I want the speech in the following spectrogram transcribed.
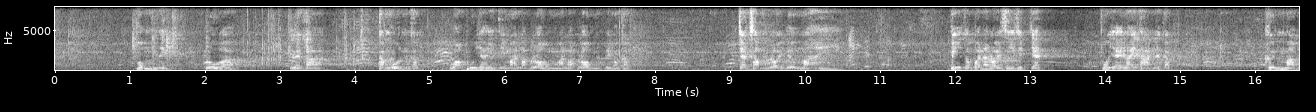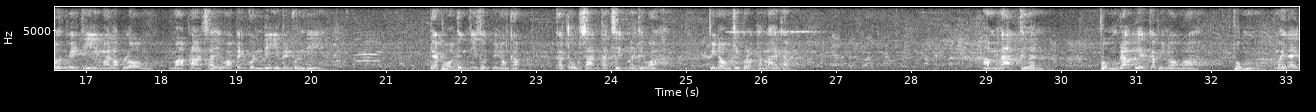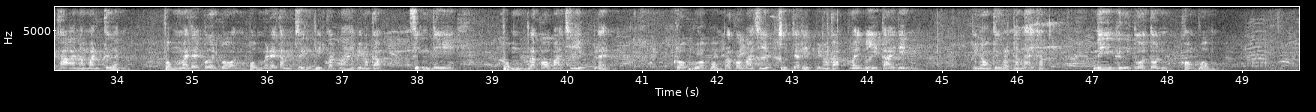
ผมเนี่ยกลัวและก็กังวลครับ ว่าผู้ใหญ่ที่มารับรองมารับรองนั้นพี่น้องครับ จะซ้ำรอยเดิมไหมปี2547ผู้ใหญ่ไล่ฐานเลยครับ ขึ้นมาบนเวทีมารับรอง มาปราศัยว่าเป็นคนดีเป็นคนดี อถึงที่สุดพี่น้องครับกระทูกสั้นตัดสิ้นเหมันถือว่า พี่น้องที่เคารพทั้งหลายครับอำนาจเทือนผมกราบเรียนกับพี่น้องว่าผมไม่ได้ขาน้ำมันเตือนผมไม่ได้เปิดบอลผมไม่ได้ทำสิ่งผิดกฎหมายพี่น้องครับ สิ่งที่ผมประกอบอาชีพและครอบครัวผมประกอบอาชีพสุจริตพี่น้องครับ ไม่มีใต้ดิน พี่น้องที่เคารพทั้งหลายครับ นี่คือตัวตนของผม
